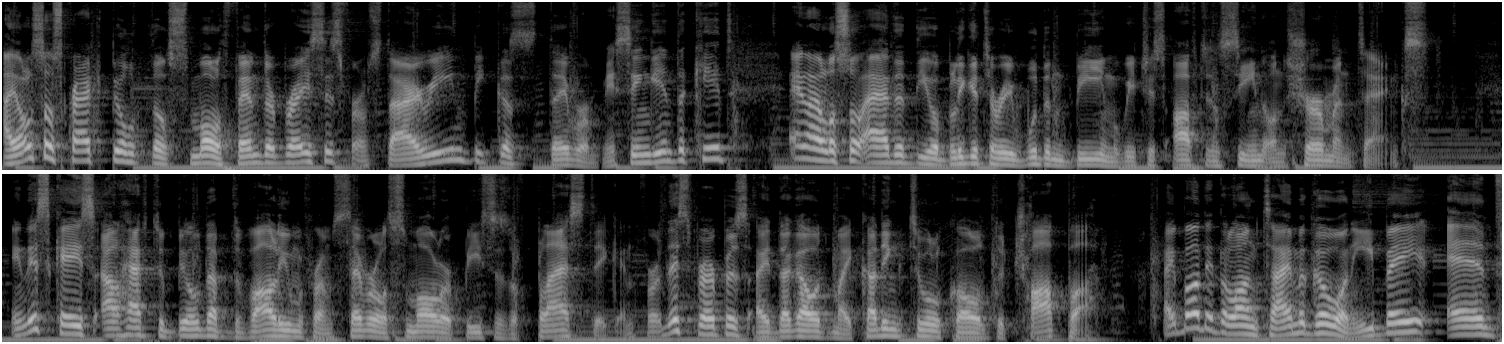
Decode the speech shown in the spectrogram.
I also scratch built those small fender braces from styrene because they were missing in the kit, and I also added the obligatory wooden beam which is often seen on Sherman tanks. In this case, I'll have to build up the volume from several smaller pieces of plastic, and for this purpose I dug out my cutting tool called the Chopper. I bought it a long time ago on eBay, and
